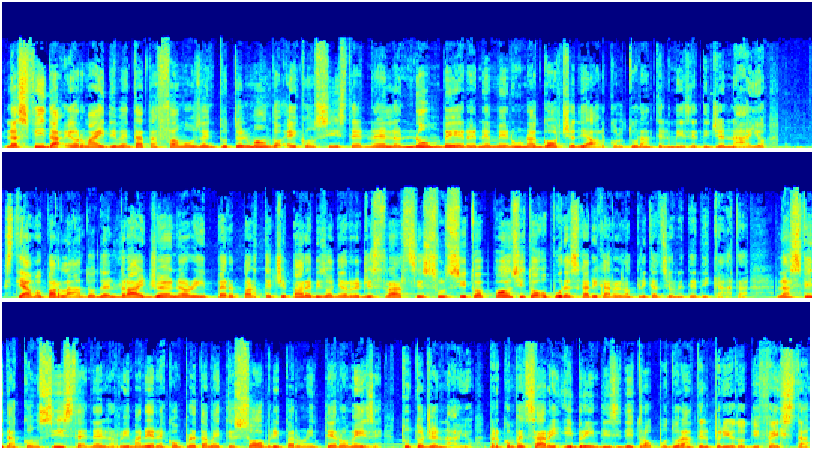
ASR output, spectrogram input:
La sfida è ormai diventata famosa in tutto il mondo e consiste nel non bere nemmeno una goccia di alcol durante il mese di gennaio. Stiamo parlando del Dry January. Per partecipare bisogna registrarsi sul sito apposito oppure scaricare l'applicazione dedicata. La sfida consiste nel rimanere completamente sobri per un intero mese, tutto gennaio, per compensare i brindisi di troppo durante il periodo di festa.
